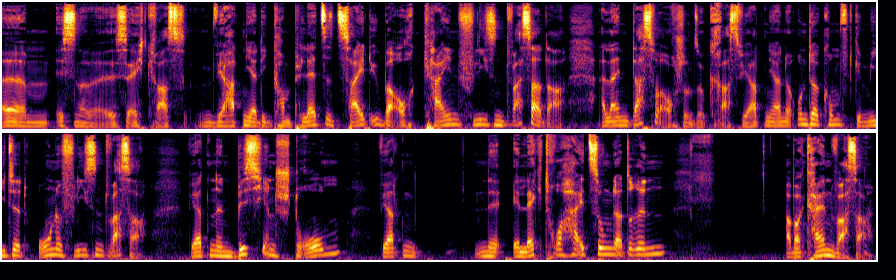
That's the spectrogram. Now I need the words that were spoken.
Ähm, ist, ne, ist echt krass. Wir hatten ja die komplette Zeit über auch kein fließend Wasser da. Allein das war auch schon so krass. Wir hatten ja eine Unterkunft gemietet ohne fließend Wasser. Wir hatten ein bisschen Strom, wir hatten eine Elektroheizung da drin, aber kein Wasser.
